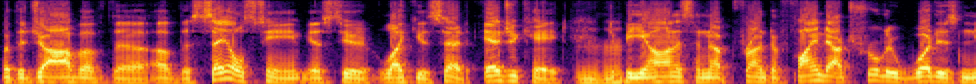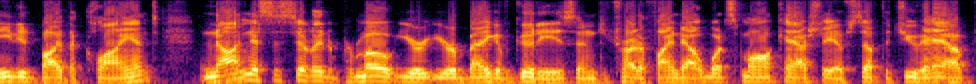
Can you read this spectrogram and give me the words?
But the job of the of the sales team is to, like you said, educate, mm-hmm. to be honest and upfront, to find out truly what is needed by the client, mm-hmm. not necessarily to promote your your bag of goodies and to try to find out what small cash they have stuff that you have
